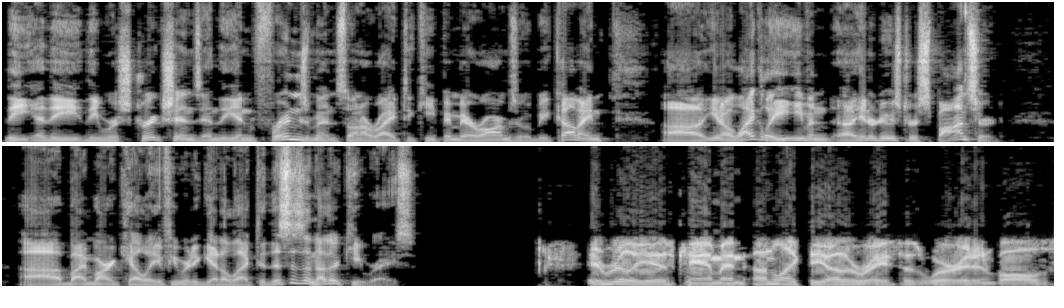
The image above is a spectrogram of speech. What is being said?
the the the restrictions and the infringements on our right to keep and bear arms that would be coming, uh, you know, likely even uh, introduced or sponsored uh, by Mark Kelly if he were to get elected. This is another key race. It really is, Cam. And unlike the other races where it involves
